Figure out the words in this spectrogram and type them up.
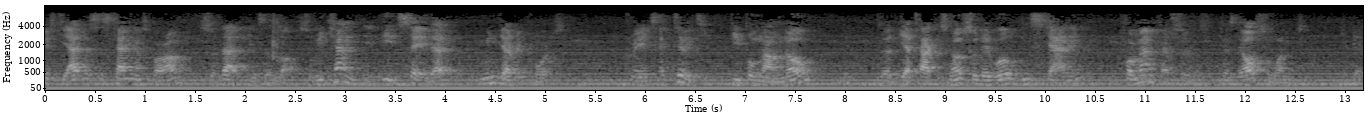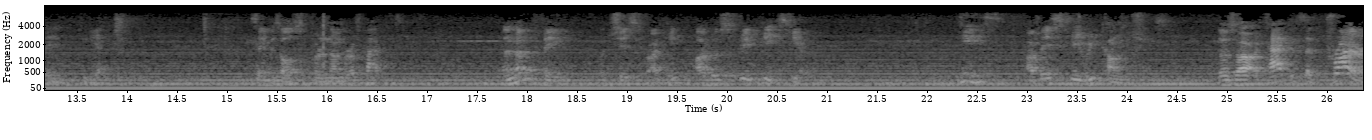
50 addresses scanning us per hour, so that is a lot. So we can indeed say that media report creates activity. People now know that the attackers know, so they will be scanning for Memcache to our attack is that prior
